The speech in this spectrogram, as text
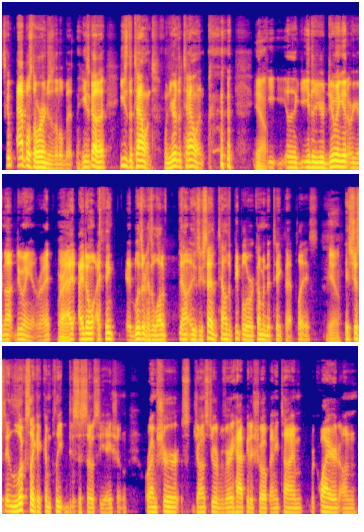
it's apples to oranges a little bit. He's got a he's the talent. When you're the talent, Yeah. y- y- like either you're doing it or you're not doing it, right? Right. I, I don't. I think uh, Blizzard has a lot of, as you said, talented people who are coming to take that place. Yeah. It's just it looks like a complete disassociation. Or I'm sure Jon Stewart would be very happy to show up anytime required on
